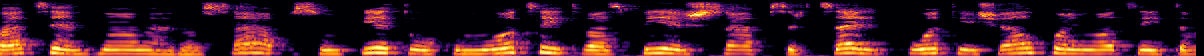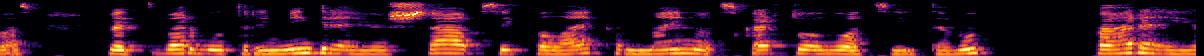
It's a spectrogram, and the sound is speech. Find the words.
Pacienti novēro sāpes un pietūkumu locītavās, bieži sāpes ir ceļu, potīšu, elpoņu locītavās, bet varbūt arī migrējošas sāpes ik pa laikam mainot skarto locītavu. Pārējie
